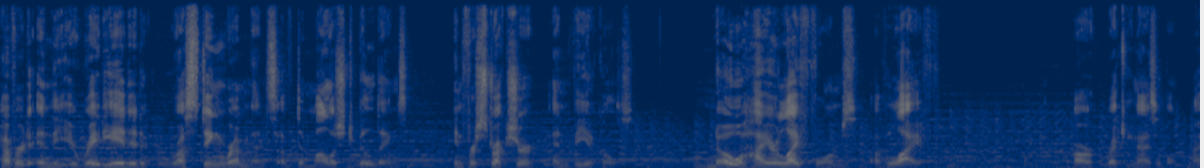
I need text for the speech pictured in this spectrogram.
covered in the irradiated, rusting remnants of demolished buildings, infrastructure, and vehicles. No higher life forms of life are recognizable. I,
